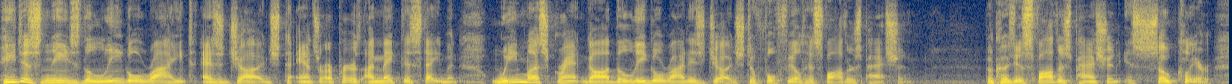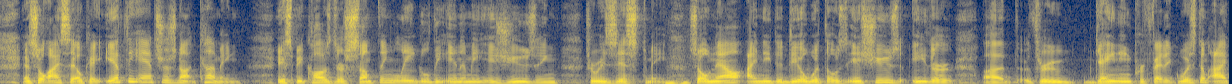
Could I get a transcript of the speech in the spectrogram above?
He just needs the legal right as judge to answer our prayers. I make this statement. We must grant God the legal right as judge to fulfill His Father's passion because his father's passion is so clear. And so I say, okay, if the answer is not coming, it's because there's something legal the enemy is using to resist me. Mm-hmm. So now I need to deal with those issues either uh, through gaining prophetic wisdom. I,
